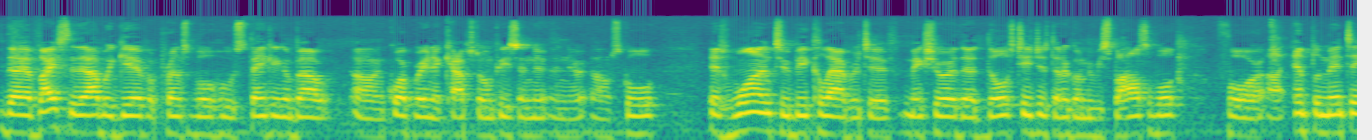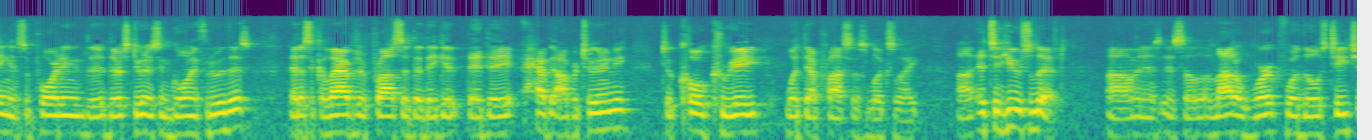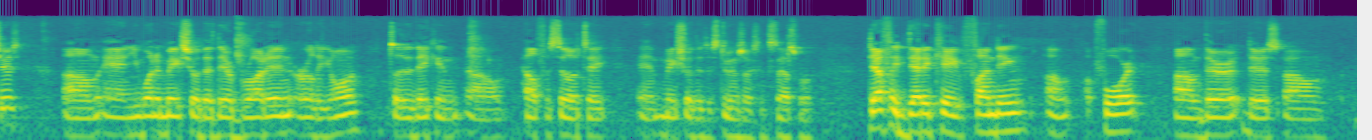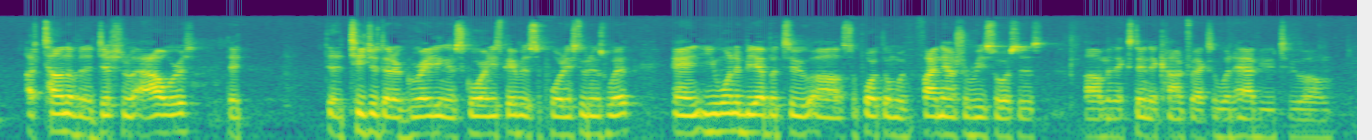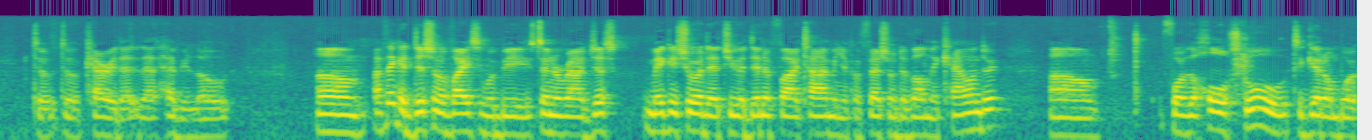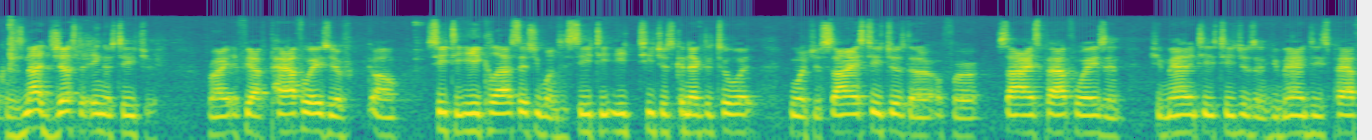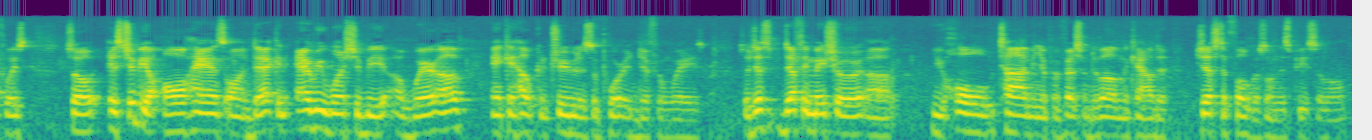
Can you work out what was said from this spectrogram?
The advice that I would give a principal who's thinking about uh, incorporating a capstone piece in their, in their um, school is one to be collaborative. Make sure that those teachers that are going to be responsible for uh, implementing and supporting the, their students and going through this, that it's a collaborative process that they get that they have the opportunity to co-create what that process looks like. Uh, it's a huge lift, um, and it's, it's a, a, lot of work for those teachers. Um, and you want to make sure that they're brought in early on so that they can uh, help facilitate and make sure that the students are successful. Definitely dedicate funding um, for it. Um, there, there's um, a ton of additional hours that the teachers that are grading and scoring these papers are supporting students with. And you want to be able to uh, support them with financial resources um, and extended contracts or what have you to, um, to, to carry that, that heavy load. Um, I think additional advice would be centered around just making sure that you identify time in your professional development calendar um, for the whole school to get on board because it's not just the English teacher, right? If you have pathways, you have uh, CTE classes, you want the CTE teachers connected to it. You want your science teachers that are for science pathways and humanities teachers and humanities pathways. So it should be an all hands on deck and everyone should be aware of and can help contribute and support in different ways. So just definitely make sure uh, you hold time in your professional development calendar just to focus on this piece alone.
